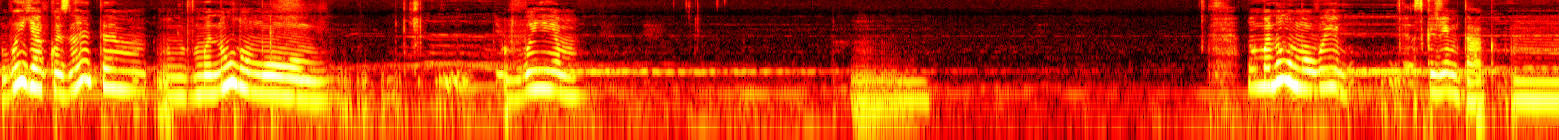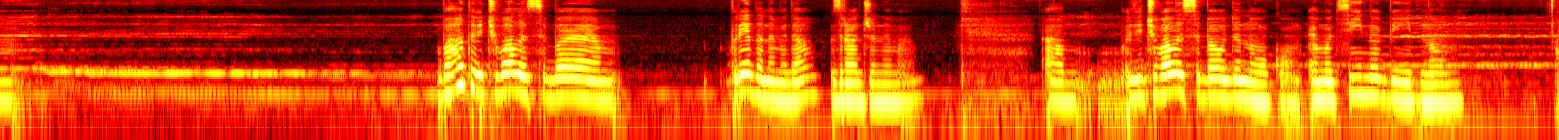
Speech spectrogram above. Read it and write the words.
Ви якось, знаєте, в минулому ви. Ну, в минулому ви, скажімо так, багато відчували себе преданими, да? зрадженими. Відчували себе одиноко, емоційно бідно.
